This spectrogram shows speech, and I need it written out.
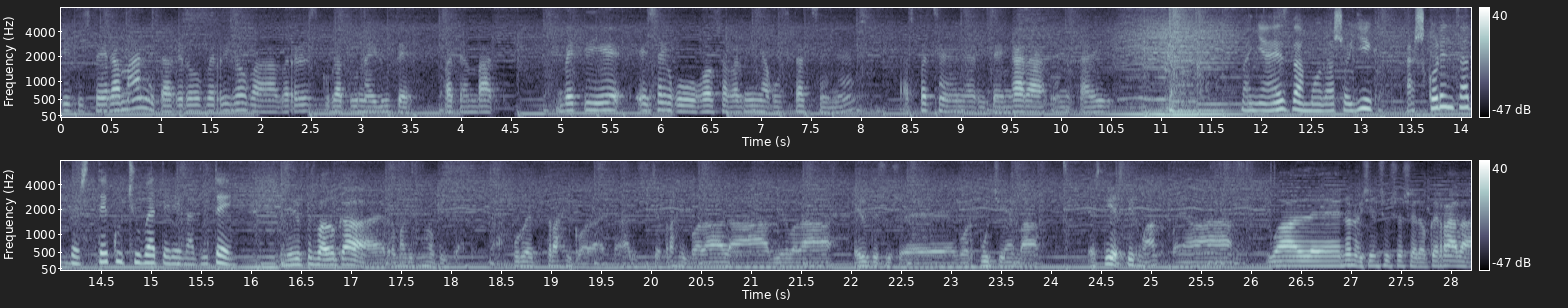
dituzte eraman eta gero berriro ba, berrezkuratu nahi dute baten bat. Beti ezaigu gauza berdina gustatzen, eh? Azpertzen egiten gara denetari. Baina ez da moda soilik, askorentzat beste kutsu bat ere bat dute. Nire ustez baduka romantismo pizka. Purbe tragikoa da, eta bizitze tragikoa da, da, bierba da, edutezuz e, gorputxien, ba, ez di estigmak, baina igual eh, no no izen zuzo zer okerra da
